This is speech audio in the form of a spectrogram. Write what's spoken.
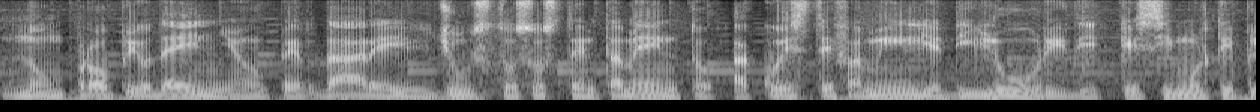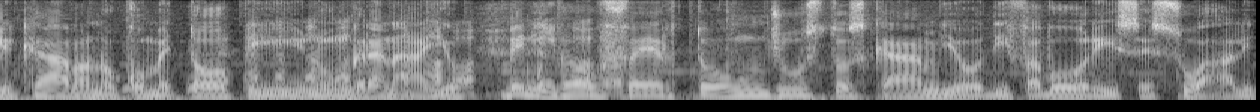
non proprio degno per dare il giusto sostentamento a queste famiglie di luridi che si moltiplicavano come topi in un granaio, veniva offerto un giusto scambio di favori sessuali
